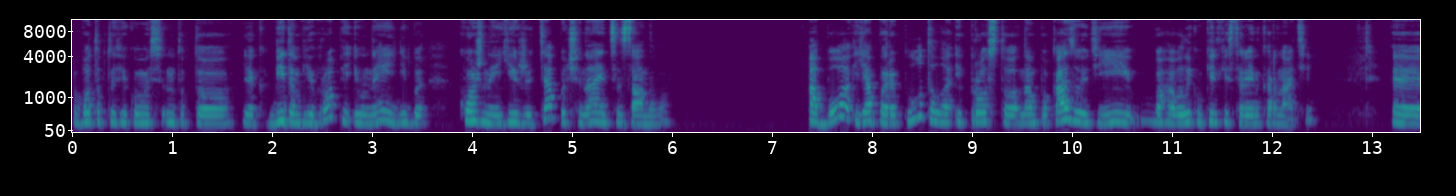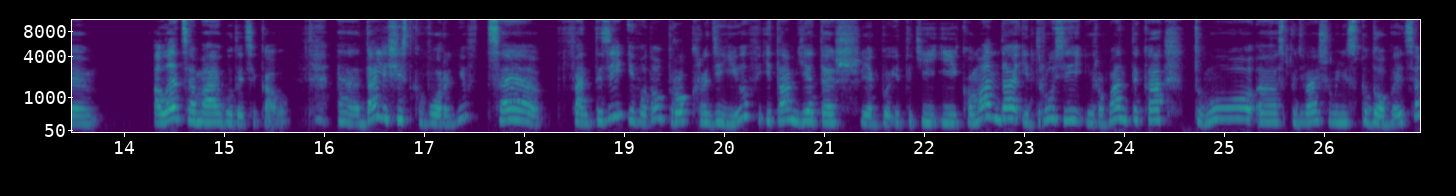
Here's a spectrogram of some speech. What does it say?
або тобто якомусь, ну тобто як бідам в Європі, і у неї ніби кожне її життя починається заново. Або я переплутала і просто нам показують її велику кількість реінкарнацій. Е, але це має бути цікаво. Е, далі шістка воронів це фентезі, і воно про крадіїв. І там є теж якби і такі і команда, і друзі, і романтика. Тому е, сподіваюся, що мені сподобається.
